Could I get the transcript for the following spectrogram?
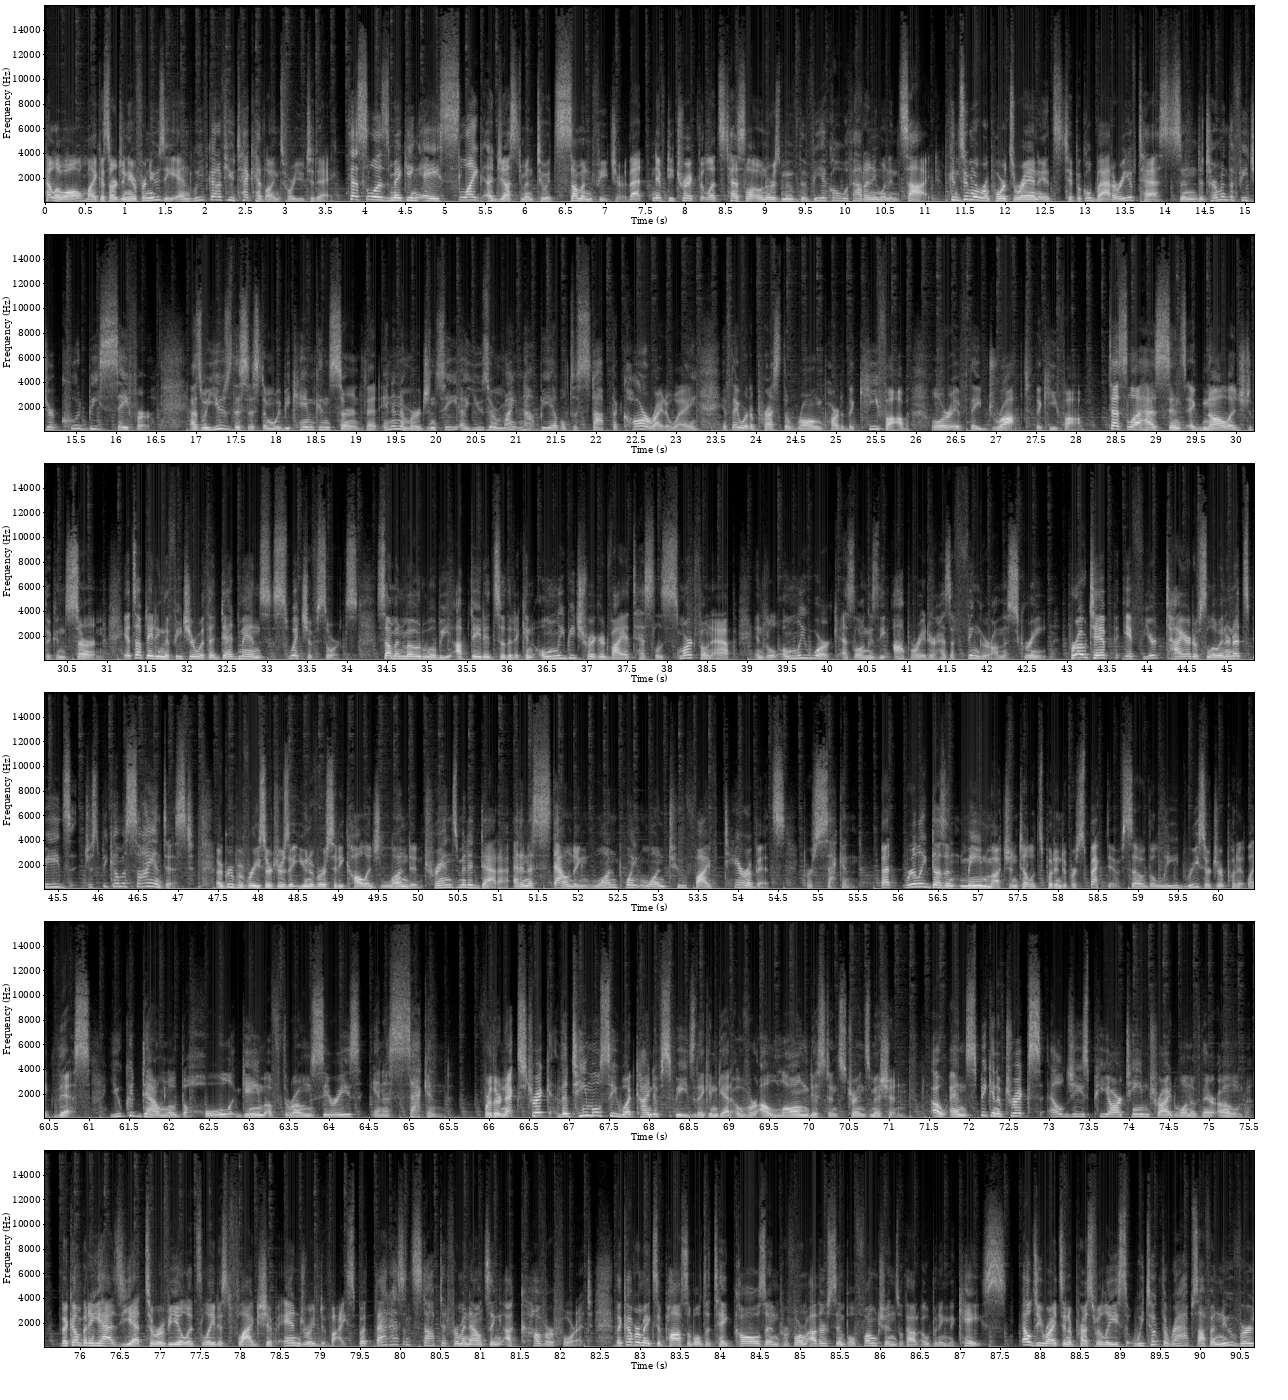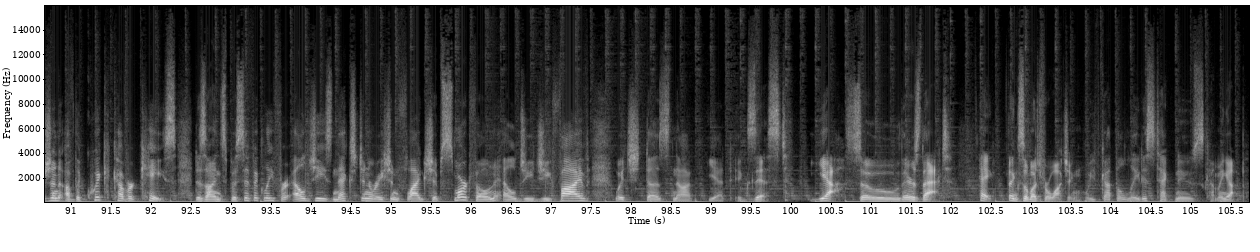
Hello all, Mikah Sargent here for Newsy, and we've got a few tech headlines for you today. Tesla is making a slight adjustment to its summon feature, that nifty trick that lets Tesla owners move the vehicle without anyone inside. Consumer Reports ran its typical battery of tests and determined the feature could be safer. As we used the system, we became concerned that in an emergency, a user might not be able to stop the car right away if they were to press the wrong part of the key fob, or if they dropped the key fob. Tesla has since acknowledged the concern. It's updating the feature with a dead man's switch of sorts. Summon mode will be updated so that it can only be triggered via Tesla's smartphone app, and it'll only work as long as the operator has a finger on the screen. Pro tip if you're tired of slow internet speeds, just become a scientist. A group of researchers at University College London transmitted data at an astounding 1.125 terabits per second. That really doesn't mean much until it's put into perspective, so the lead researcher put it like this You could download the whole Game of Thrones series in a second. For their next trick, the team will see what kind of speeds they can get over a long distance transmission. Oh, and speaking of tricks, LG's PR team tried one of their own. The company has yet to reveal its latest flagship Android device, but that hasn't stopped it from announcing a cover for it. The cover makes it possible to take calls and perform other simple functions without opening the case. LG writes in a press release, We took the wraps off a new version of the Quick Cover case, designed specifically for LG's next generation flagship smartphone, LG G5, which does not yet exist yeah, so there's that. Hey, thanks so much for watching. We've got the latest tech news coming up.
